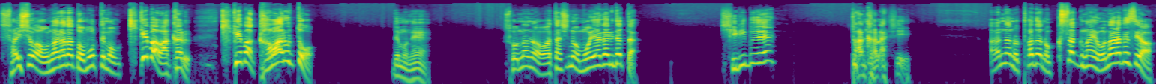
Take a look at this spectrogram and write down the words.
最初はおならだと思っても聞けばわかる。聞けば変わると。でもねそんなのは私の思い上がりだった。尻笛バカらしい。あんなのただの臭くないおならですよ。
